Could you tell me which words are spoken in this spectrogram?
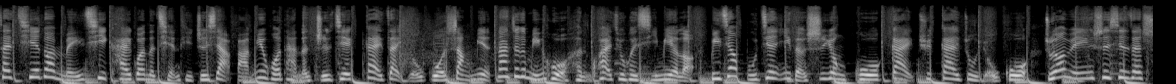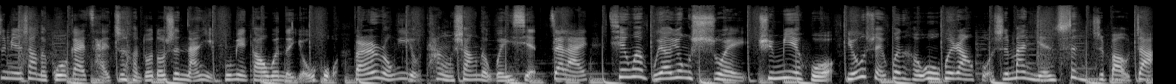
在切断煤气开关的前提之下，把灭火毯呢直接盖在油锅上面，那这个明火很快就会熄灭了。比较不建议的是用锅盖去盖住油锅，主要原因是现在市面上的锅盖材质很多都是难以扑灭高温的油火，反而容易有烫伤的危险。再来，千万不要用水去灭火，油水混合物会让火势蔓延甚至爆炸，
